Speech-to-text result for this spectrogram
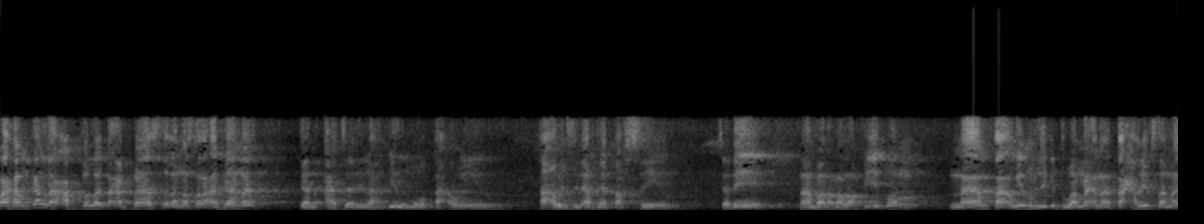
pahamkanlah Abdullah bin Abbas dalam masalah agama dan ajarilah ilmu ta'wil. Ta'wil sini artinya tafsir. Jadi, na barakallahu fikum, nam ta'wil memiliki dua makna, tahrif sama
